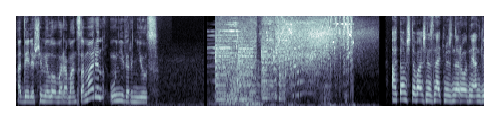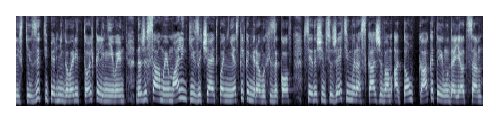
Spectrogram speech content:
Аделя Шемилова, Роман Самарин, Универ News. О том, что важно знать международный английский язык, теперь не говорит только ленивый. Даже самые маленькие изучают по несколько мировых языков. В следующем сюжете мы расскажем вам о том, как это им удается.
